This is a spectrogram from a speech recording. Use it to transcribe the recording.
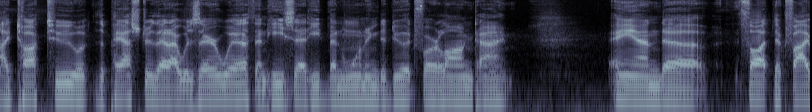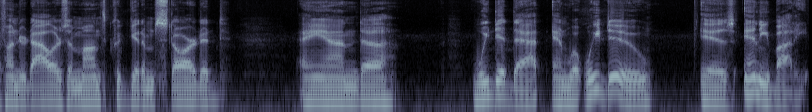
I talked to the pastor that I was there with, and he said he'd been wanting to do it for a long time and uh, thought that $500 a month could get him started. And uh, we did that. And what we do is anybody,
